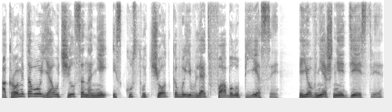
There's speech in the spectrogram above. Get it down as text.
А кроме того, я учился на ней искусству четко выявлять фабулу пьесы, ее внешнее действие.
